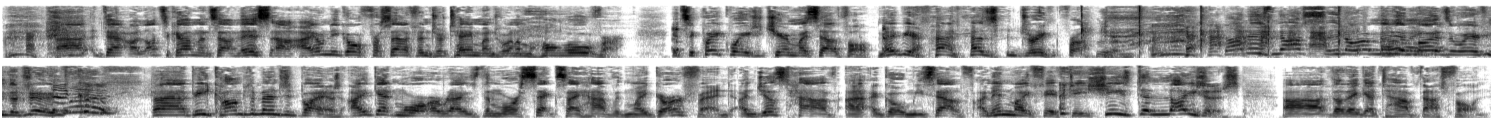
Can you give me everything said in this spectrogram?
Uh, there are lots of comments on this. Uh, I only go for self entertainment when I'm hungover. It's a quick way to cheer myself up. Maybe your man has a drink problem. that is not, you know, a million Oh my miles away from the truth. Uh, be complimented by it. I get more aroused the more sex I have with my girlfriend and just have uh, a go myself. I'm in my 50s. She's delighted uh, that I get to have that fun.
